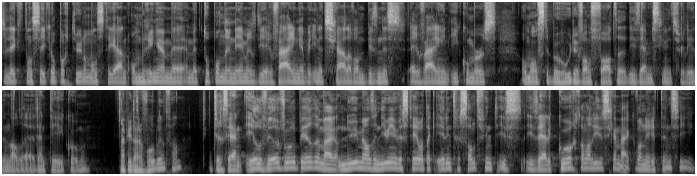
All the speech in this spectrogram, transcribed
lijkt het ons zeker opportun om ons te gaan omringen met, met topondernemers die ervaring hebben in het schalen van business, ervaring in e-commerce, om ons te behoeden van fouten die zij misschien in het verleden al uh, zijn tegengekomen. Heb je daar een voorbeeld van? Er zijn heel veel voorbeelden, maar nu met onze nieuwe investeerder, wat ik heel interessant vind, is, is eigenlijk cohortanalyses gaan maken van je retentie.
